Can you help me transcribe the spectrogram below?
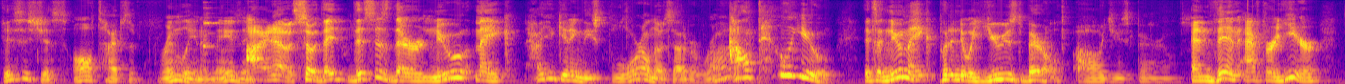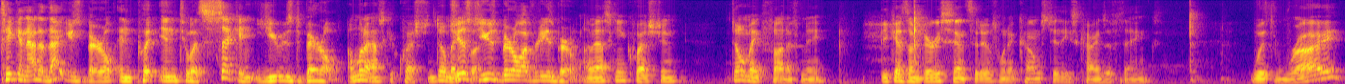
This is just all types of friendly and amazing. I know. So they this is their new make. How are you getting these floral notes out of a rye? I'll tell you. It's a new make put into a used barrel. Oh, used barrels. And then after a year, taken out of that used barrel and put into a second used barrel. I'm gonna ask you a question. Don't make Just fun. used barrel after used barrel. I'm asking a question. Don't make fun of me, because I'm very sensitive when it comes to these kinds of things. With rye,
